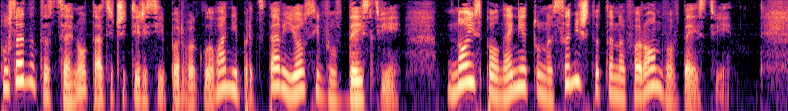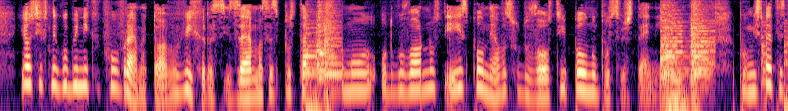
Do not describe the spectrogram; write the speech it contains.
Последната сцена от тази 41 глава ни представи Йосиф в действие, но изпълнението на сънищата на фараон в действие. Йосиф не губи никакво време, той е във вихра си, заема се с поставената му отговорност и изпълнява с удоволствие и пълно посвещение. Помислете си,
